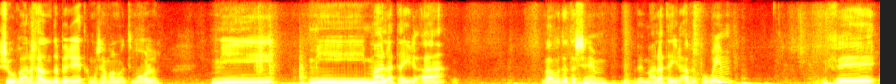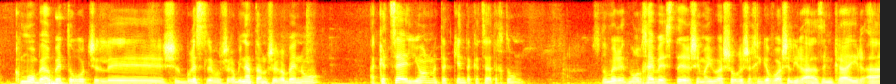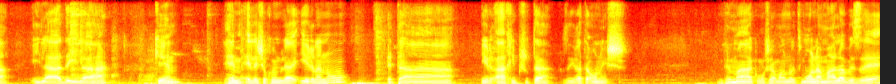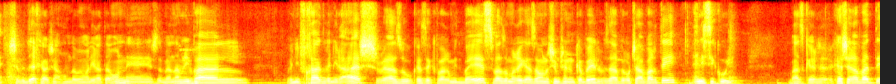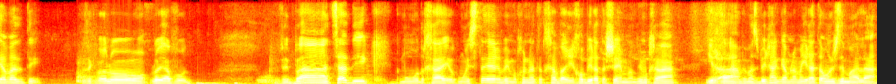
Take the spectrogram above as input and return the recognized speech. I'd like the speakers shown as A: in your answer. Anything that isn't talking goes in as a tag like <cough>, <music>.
A: שוב, ההלכה הזאת מדברת, כמו שאמרנו אתמול, ממעלת היראה בעבודת השם, ומעלת היראה בפורים, וכמו בהרבה תורות של, אה, של ברסלב או של רבי נתן או של רבנו, הקצה העליון מתקן את הקצה התחתון. זאת אומרת, מרדכי ואסתר, שהם היו השורש הכי גבוה של יראה, זה נקרא יראה הילאה דהילאה, כן? הם אלה שיכולים להאיר לנו את היראה הכי פשוטה, זה יראת העונש. ומה, כמו שאמרנו אתמול, המעלה בזה, שבדרך כלל כשאנחנו מדברים על יראת העונש, זה בן אדם נבהל ונפחד ונרעש, ואז הוא כזה כבר מתבאס, ואז הוא אומר, רגע, זה העונשים שאני מקבל, וזה העבירות שעברתי, אין לי סיכוי. ואז כאשר עבדתי, עבדתי. וזה כבר לא, לא יעבוד. ובא צדיק, כמו מרדכי או כמו אסתר, והם יכולים לתת לך ועריכו ביראת השם. נותנים לך יראה, ומסביר לך גם למה יראת העונש זה מעלה,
